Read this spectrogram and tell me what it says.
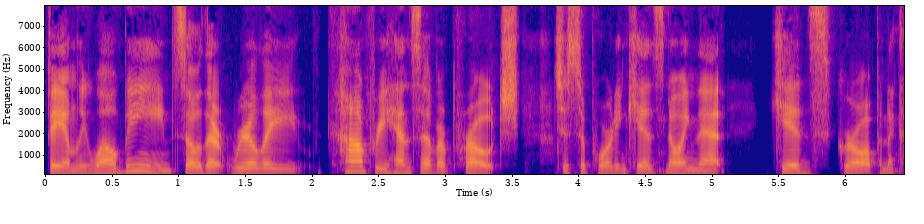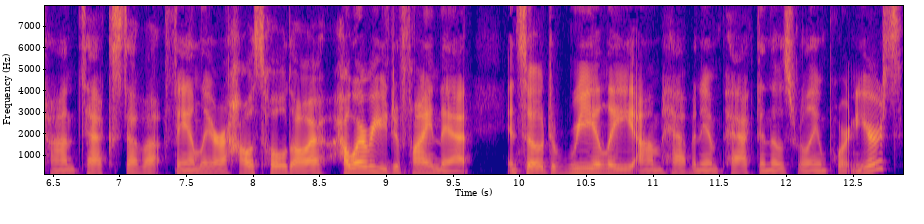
family well being. So, that really comprehensive approach to supporting kids, knowing that kids grow up in a context of a family or a household, or however you define that. And so, to really um, have an impact in those really important years,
